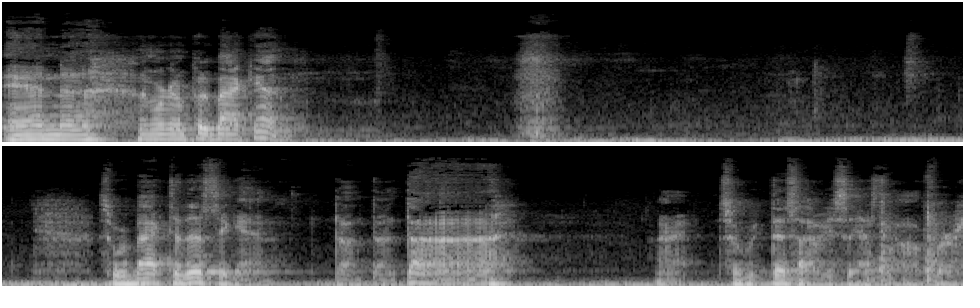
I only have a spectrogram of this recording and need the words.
And uh, then we're going to put it back in. So we're back to this again. Dun, dun, dun. All right, so this obviously has to go on first.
